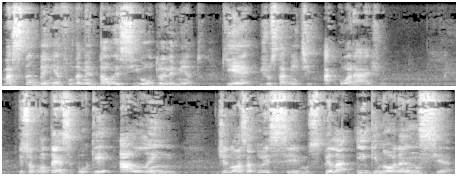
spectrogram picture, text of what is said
mas também é fundamental esse outro elemento que é justamente a coragem. Isso acontece porque, além de nós adoecermos pela ignorância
